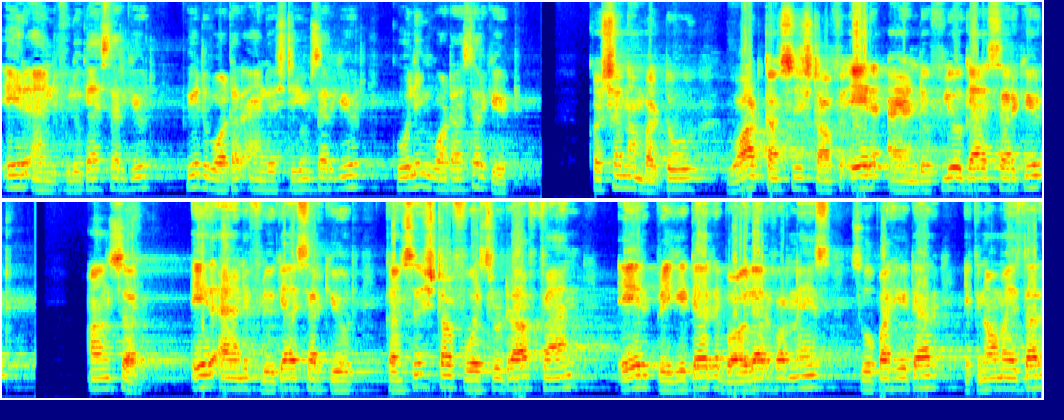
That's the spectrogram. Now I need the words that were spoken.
air and flue gas circuit, feed water and steam circuit, cooling water circuit. Question number 2. What consists of air and flue gas circuit? Answer. Air and flue gas circuit consists of forced draft fan, air preheater, boiler furnace, superheater, economizer,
